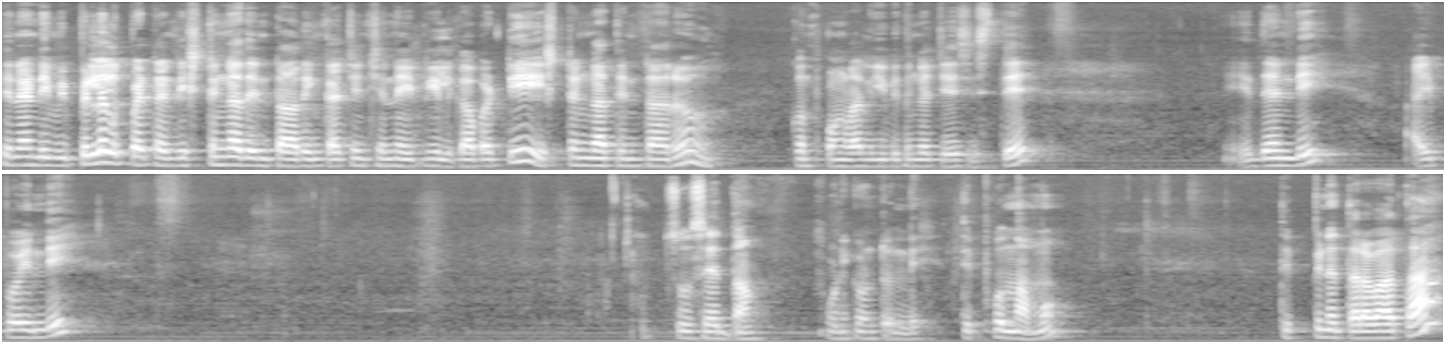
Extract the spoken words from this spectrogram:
తినండి. మీ పిల్లలకు పెట్టండి. ఇష్టంగా తింటారు. ఇంకా చిన్న చిన్న ఇడ్లీలు కాబట్టి ఇష్టంగా తింటారు. కొంత పొంగడాలు ఈ విధంగా చేసిస్తే ఇదండి అయిపోయింది. చూసేద్దాం ఉడికుంటుంది. తిప్పుకుందాము. తిప్పిన తర్వాత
